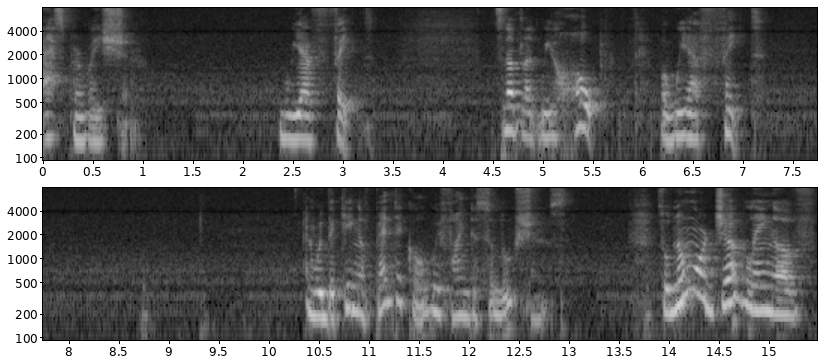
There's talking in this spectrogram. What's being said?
aspiration. We have faith. It's not like we hope, but we have faith. And with the King of Pentacles, we find the solutions. So no more juggling of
